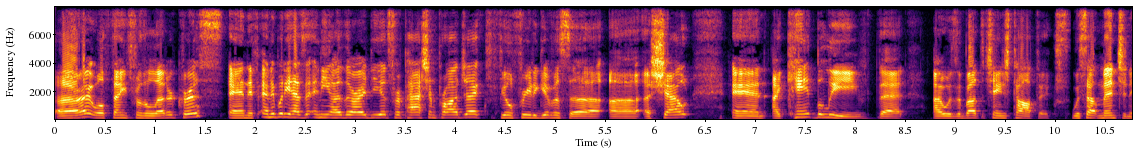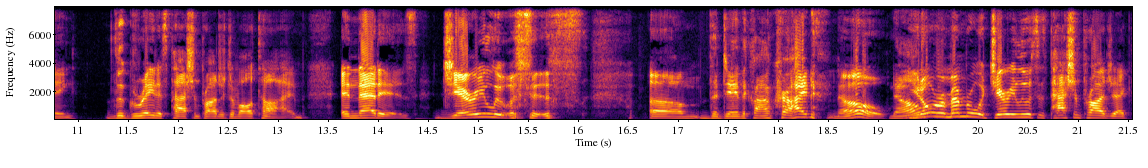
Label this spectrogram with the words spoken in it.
All right. Well, thanks for the letter, Chris. And if anybody has any other ideas for passion projects, feel free to give us a, a, a shout. And I can't believe that I was about to change topics without mentioning the greatest passion project of all time, and that is Jerry Lewis's. Um, the day the clown cried. No, No? you don't remember what Jerry Lewis's passion project,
